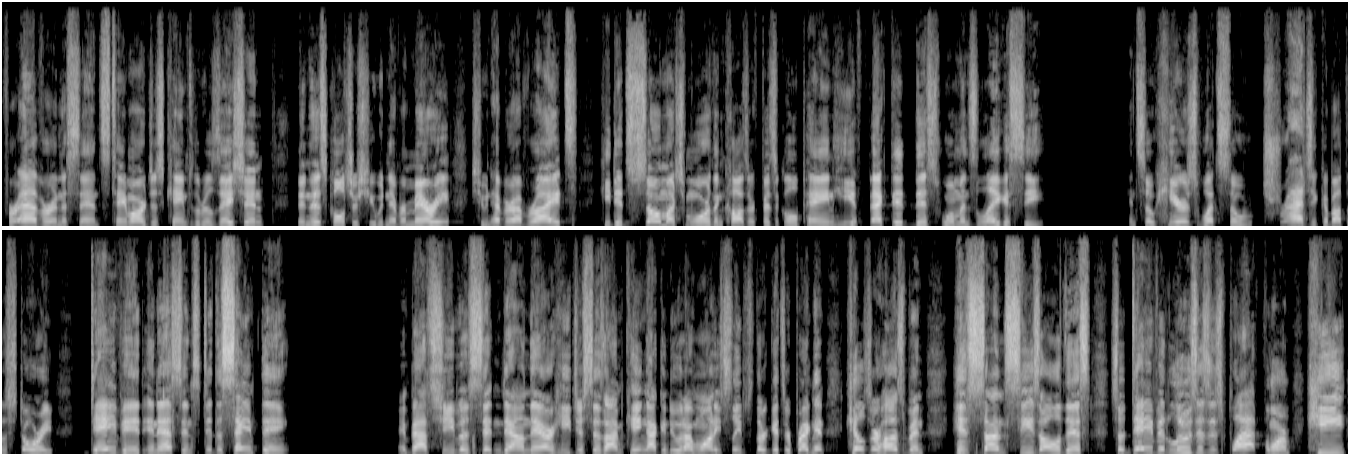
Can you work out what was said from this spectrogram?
forever in a sense. Tamar just came to the realization that in this culture she would never marry, she would never have rights. He did so much more than cause her physical pain. He affected this woman's legacy. And so here's what's so tragic about the story David, in essence, did the same thing. And Bathsheba sitting down there. He just says, I'm king. I can do what I want. He sleeps with her, gets her pregnant, kills her husband. His son sees all of this. So David loses his platform. He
